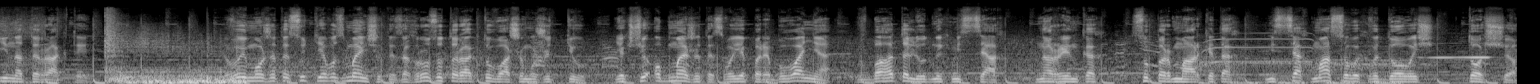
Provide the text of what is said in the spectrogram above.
і на теракти. Ви можете суттєво зменшити загрозу теракту вашому життю, якщо обмежите своє перебування в багатолюдних місцях, на ринках, супермаркетах, місцях масових видовищ тощо.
